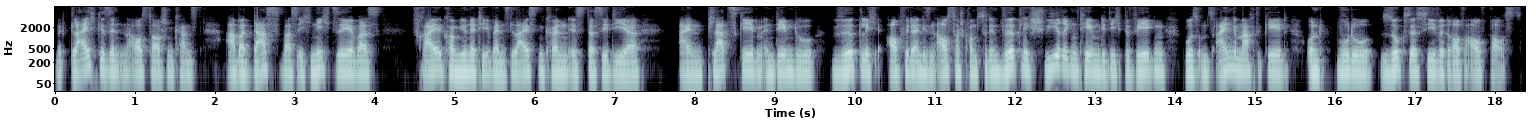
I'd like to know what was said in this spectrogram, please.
mit Gleichgesinnten austauschen kannst. Aber das, was ich nicht sehe, was freie Community-Events leisten können, ist, dass sie dir einen Platz geben, in dem du wirklich auch wieder in diesen Austausch kommst zu den wirklich schwierigen Themen, die dich bewegen, wo es ums Eingemachte geht und wo du sukzessive drauf aufbaust.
